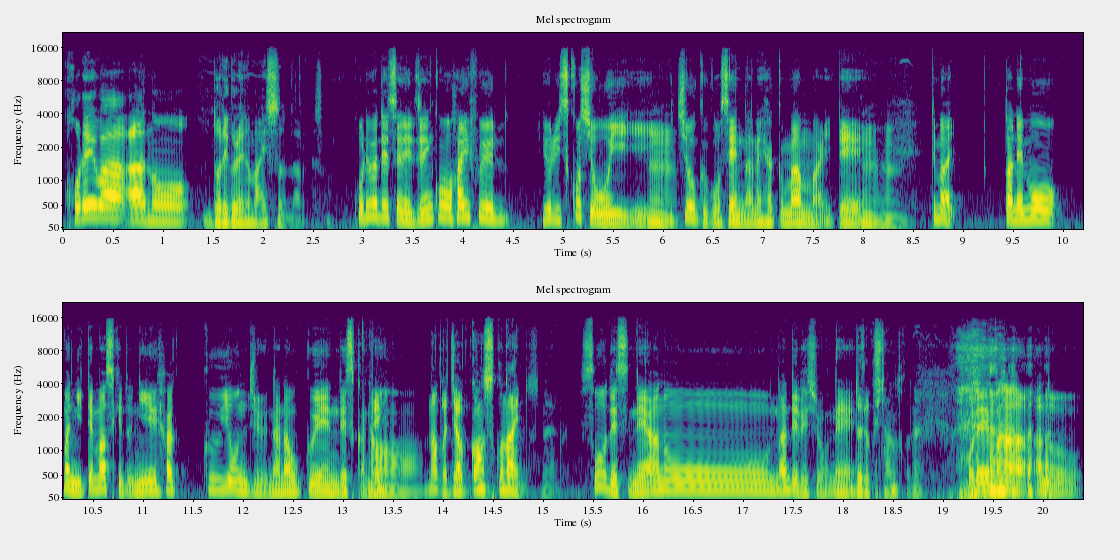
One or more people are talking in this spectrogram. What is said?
これはあのどれぐらいの枚数になるんですか？これはですね全校配布より少し多いうん1億5700万枚で,、うんうんでまあ、お金も、まあ、似てますけど247億円ですかね。なんか若干少ないんですね、そうですね、あのーなんででしょうね努、力したんですかね？これ、まあ、あの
